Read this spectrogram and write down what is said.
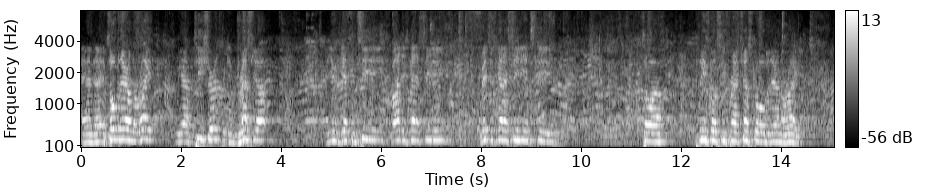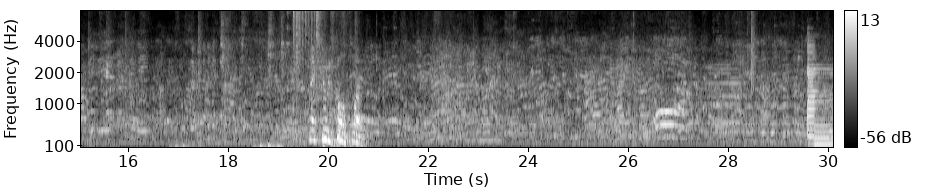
And uh, it's over there on the right. We have t-shirts, we can dress you up. And you can get some CDs. Rodney's got a CD. Mitch has got a CD and Steve. So uh, please go see Francesco over there on the right. Next tune is called Flight. Thank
